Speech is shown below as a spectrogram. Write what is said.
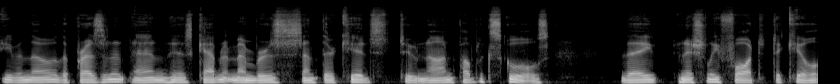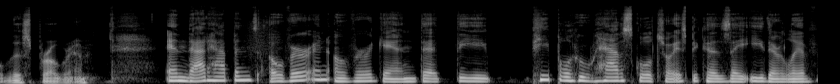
even though the president and his cabinet members sent their kids to non public schools, they initially fought to kill this program. And that happens over and over again that the people who have school choice because they either live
